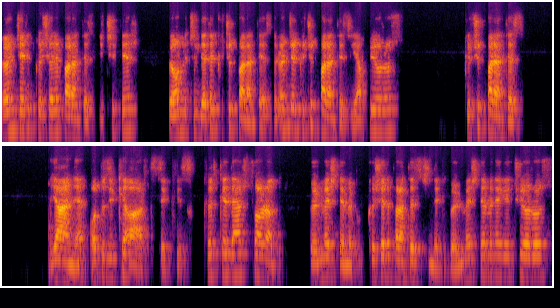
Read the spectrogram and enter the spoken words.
öncelik köşeli parantez içidir ve onun içinde de küçük parantezdir. Önce küçük parantezi yapıyoruz. Küçük parantez yani 32 artı 8 40 eder. Sonra bölme işlemi köşeli parantez içindeki bölme işlemine geçiyoruz.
